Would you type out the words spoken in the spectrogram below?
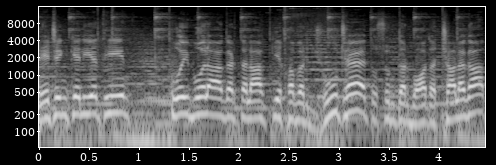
रेटिंग के लिए थी? कोई बोला, अगर तलाक की खबर झूठ है तो सुनकर बहुत अच्छा लगा।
